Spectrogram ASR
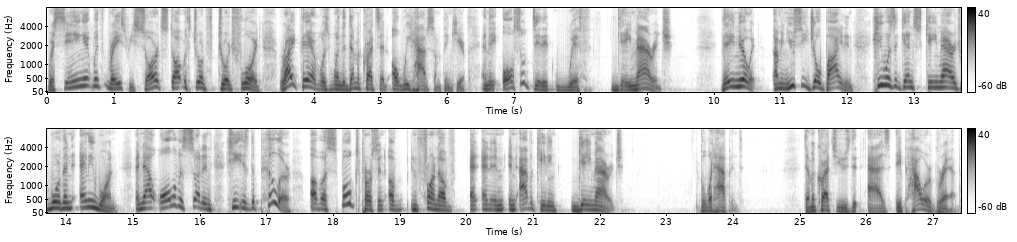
We're seeing it with race. We saw it start with George, George Floyd. Right there was when the Democrats said, oh, we have something here. And they also did it with gay marriage. They knew it. I mean, you see Joe Biden, he was against gay marriage more than anyone. And now all of a sudden, he is the pillar of a spokesperson of in front of and, and in, in advocating gay marriage. But what happened? Democrats used it as a power grab.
